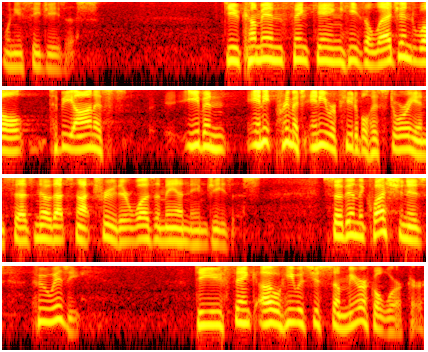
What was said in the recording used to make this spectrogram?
when you see Jesus? Do you come in thinking he's a legend? Well, to be honest, even any, pretty much any reputable historian says, no, that's not true. There was a man named Jesus. So then the question is, who is he? Do you think, oh, he was just some miracle worker?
